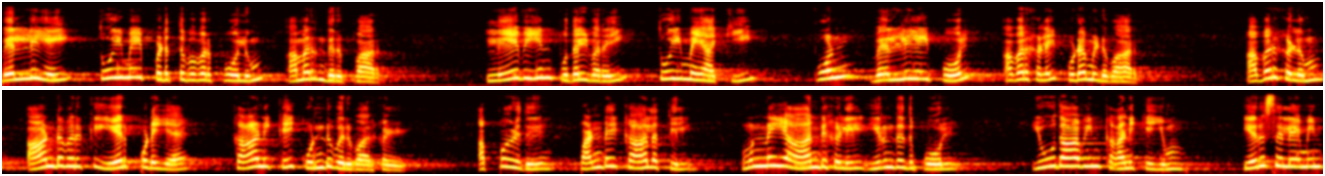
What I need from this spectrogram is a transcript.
வெள்ளியை தூய்மைப்படுத்துபவர் போலும் அமர்ந்திருப்பார். லேவியின் புதல்வரை தூய்மையாக்கி பொன் வெள்ளியைப் போல் அவர்களை புடமிடுவார். அவர்களும் ஆண்டவருக்கு ஏற்புடைய காணிக்கை கொண்டு வருவார்கள். அப்பொழுது பண்டை காலத்தில் முன்னைய ஆண்டுகளில் இருந்தது போல் யூதாவின் காணிக்கையும் எருசலேமின்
